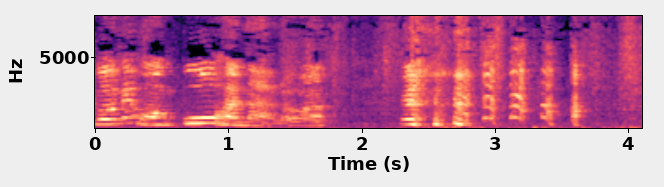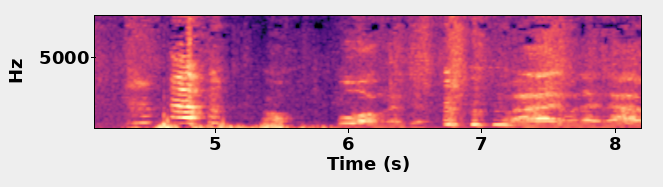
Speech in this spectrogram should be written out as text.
เบิ่งในห้องปูหั่นน่ะแล้วว่า เอาปูบอกเพื่อนเถอะไปมาได้แล้ว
